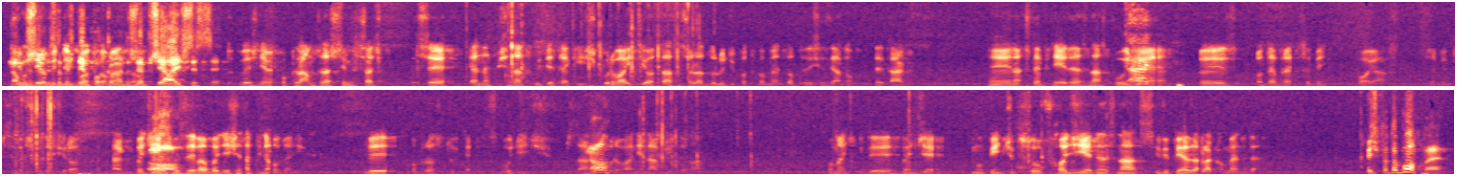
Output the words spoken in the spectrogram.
No musimy zrobić tym pod komendą, żeby przyjechali wszyscy. Weźmiemy po klamce, zaczniemy strzelać w plecy, ja napiszę na Twitterze, że jakiś kurwa idiota strzela do ludzi pod komendą, wtedy się zjadą wtedy, tak? Yy, następnie jeden z nas pójdzie yy, z- odebrać sobie pojazd, do środka, tak? Będzie O! ich wyzywał, będzie się napinał do nich. By po prostu wzbudzić psa, No. kurwa, nienawiść do nas. W momencie, gdy będzie mu pięciu psów, wchodzi jeden z nas i wypierdala komendę. Weź po to bombę.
